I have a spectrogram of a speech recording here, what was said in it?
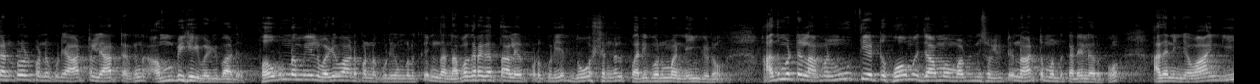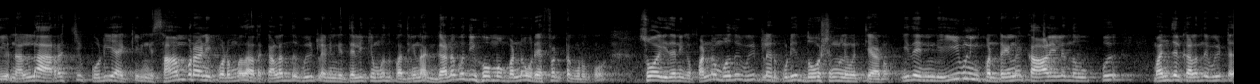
கண்ட்ரோல் பண்ணக்கூடிய ஆற்றல் யார்கிட்ட இருக்குன்னா அம்பிகை வழிபாடு. பௌர்ணமியில் வழிபாடு பண்ணக்கூடியவங்களுக்கு இந்த நவகிரகத்தால் ஏற்படக்கூடிய தோஷங்கள் பரிபூர்ணமாக நீங்கிடும். அது மட்டும் இல்லாமல் நூற்றி எட்டு ஹோம ஜாமம் அப்படின்னு சொல்லிட்டு நாட்டு மருந்து கடையில் இருக்கும். அதை நீங்கள் வாங்கி நல்லா அரைச்சி பொடியாக்கி நீங்கள் சாம்பிராணி போடும்போது அதை கலந்து வீட்டில் நீங்கள் தெளிக்கும் போது பார்த்தீங்கன்னா கணபதி ஹோமம் பண்ண ஒரு எஃபெக்டை கொடுக்கும். ஸோ இதை நீங்கள் பண்ணும்போது வீட்டில் இருக்கக்கூடிய தோஷங்கள் நிவர்த்தி ஆகிடும் இதை நீங்கள் ஈவினிங் பண்ணுறீங்கன்னா காலையில் இந்த உப்பு மஞ்சள் கலந்து வீட்டை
